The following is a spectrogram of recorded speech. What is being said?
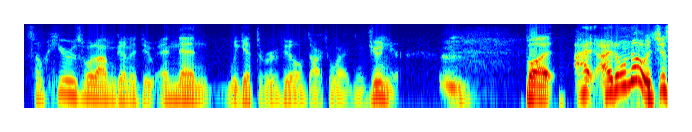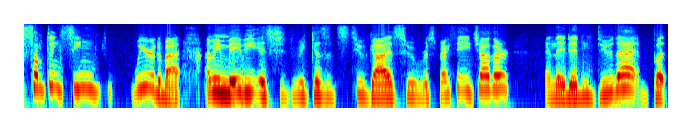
So here's what I'm gonna do." And then we get the reveal of Dr. Wagner Jr. Mm. But I, I don't know. It's just something seemed weird about it. I mean, maybe it's just because it's two guys who respected each other and they didn't do that. But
